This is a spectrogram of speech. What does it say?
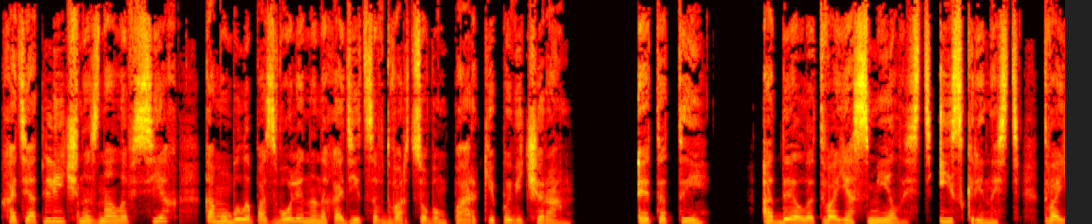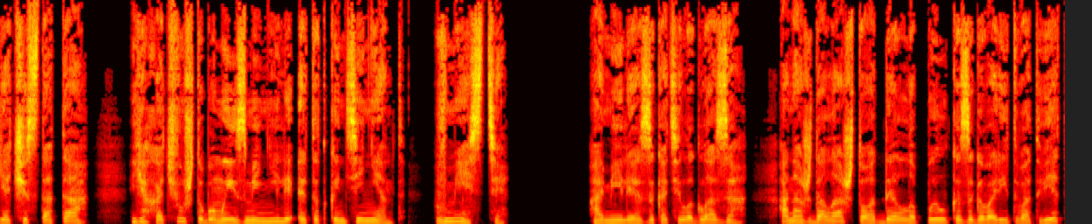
хотя отлично знала всех, кому было позволено находиться в дворцовом парке по вечерам. «Это ты. Аделла, твоя смелость, искренность, твоя чистота. Я хочу, чтобы мы изменили этот континент. Вместе». Амилия закатила глаза. Она ждала, что Аделла пылко заговорит в ответ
